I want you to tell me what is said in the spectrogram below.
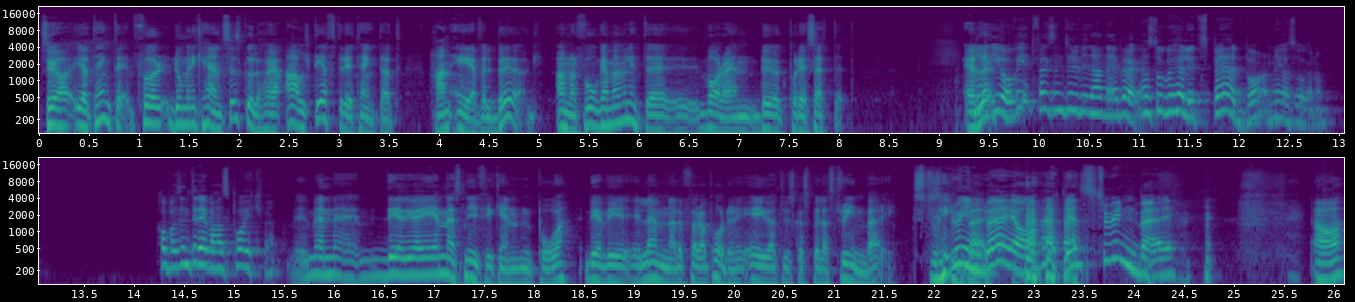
Så jag, jag tänkte, för Dominic Hensels skull har jag alltid efter det tänkt att han är väl bög? Annars vågar man väl inte eh, vara en bög på det sättet? Eller? Nej, jag vet faktiskt inte huruvida han är bög. Han stod och höll i ett spädbarn när jag såg honom. Hoppas inte det var hans pojkvän. Men eh, det jag är mest nyfiken på, det vi lämnade förra podden, är ju att du ska spela Strindberg. Strindberg, ja verkligen Strindberg. Ja,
